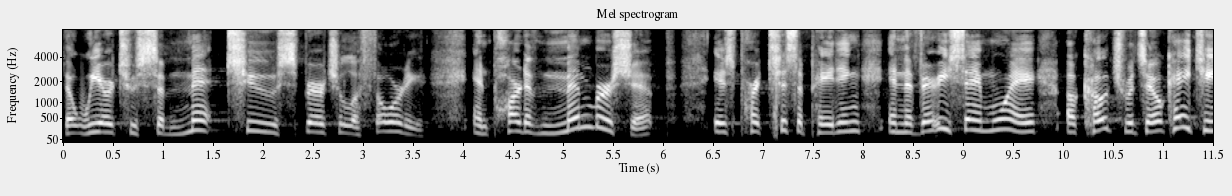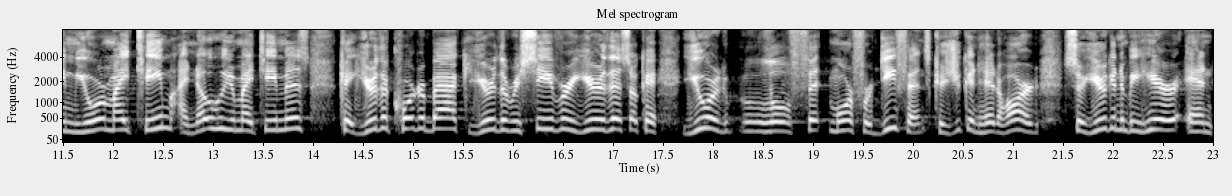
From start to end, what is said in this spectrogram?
That we are to submit to spiritual authority. And part of membership is participating in the very same way a coach would say, Okay, team, you're my team. I know who my team is? Okay, you're the quarterback, you're the receiver, you're this. Okay, you are a little fit more for defense because you can hit hard. So you're going to be here, and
